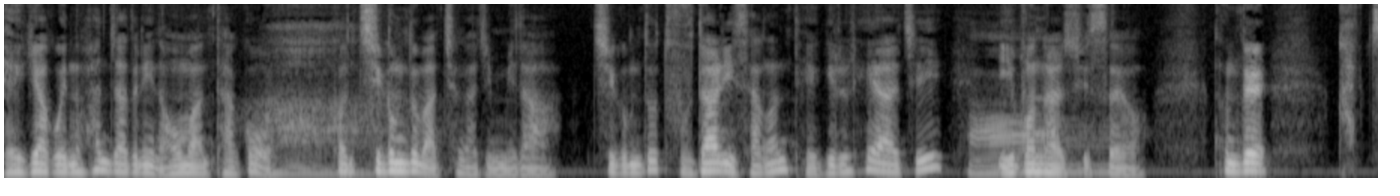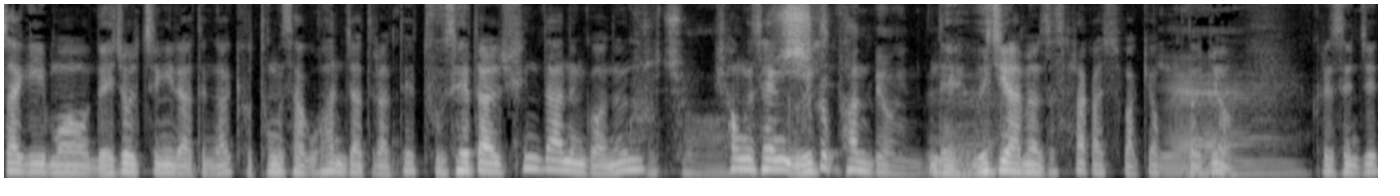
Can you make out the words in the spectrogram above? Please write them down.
대기하고 있는 환자들이 너무 많다고 아. 그건 지금도 마찬가지입니다. 지금도 두 달 이상은 대기를 해야지 아. 입원을 할수 있어요. 근데 갑자기 뭐 뇌졸중이라든가 교통사고 환자들한테 두세 달 쉰다는 거는 그렇죠. 평생 의지- 시급한 병인데. 네, 의지하면서 살아갈 수밖에 없거든요. 예. 그래서 이제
